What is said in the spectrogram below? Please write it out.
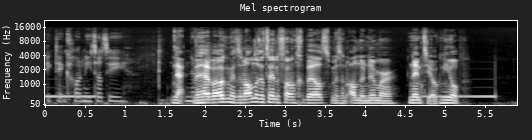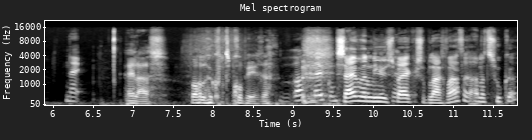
Ik denk gewoon niet dat hij... Nee. we hebben ook met een andere telefoon gebeld. Met een ander nummer. Neemt hij ook niet op. Nee, Helaas. Wel leuk om te proberen. wat leuk om te Zijn we nu proberen spijkers op laag water aan het zoeken?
